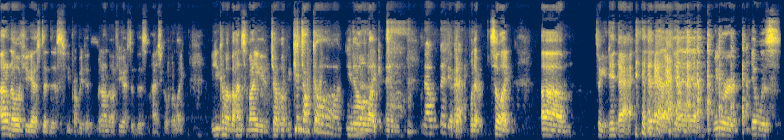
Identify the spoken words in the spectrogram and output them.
I don't know if you guys did this. You probably did. But I don't know if you guys did this in high school, but like, you come up behind somebody and jump up and get dog dog, you know, like, and No, they do okay, that. whatever. So like, um, so you did that. I did that. Yeah, yeah, yeah. We were. It was.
